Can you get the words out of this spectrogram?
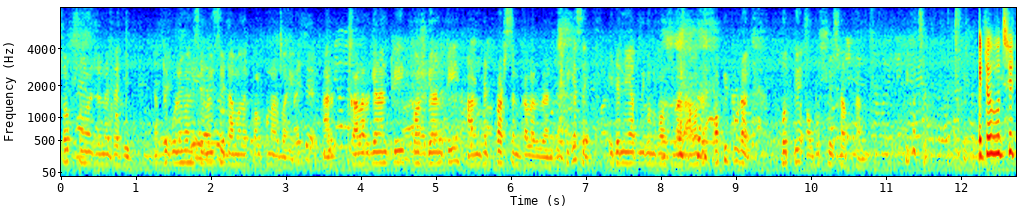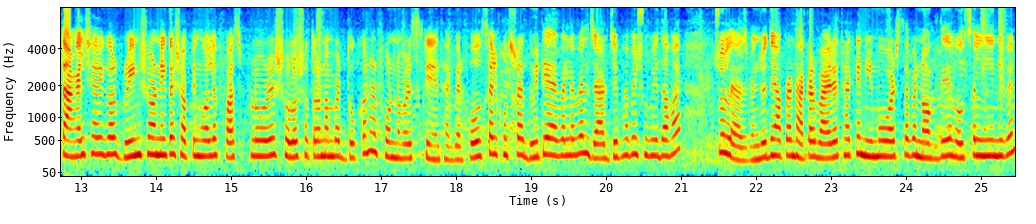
সব সময়ের জন্য এটা হিট এত পরিমাণ সেল হয়েছে এটা আমাদের কল্পনার বাহিরে আর colour guarantee cost guarantee hundred percent colour guarantee ঠিক আছে? এটা নিয়ে আপনি কোনো কনসার্ন আমাদের কপি প্রোডাক্ট হতে অবশ্যই সাবধান। ঠিক আছে? এটা হচ্ছে টাঙ্গাইল শাড়িঘর গ্রিন স্বর্ণিকা শপিং মলে ফার্স্ট ফ্লোরের ষোলো সতেরো নম্বর দোকান আর ফোন নাম্বার স্ক্রিনে থাকবে। আর হোলসেল খুচরা দুইটাই অ্যাভেলেবেল যার যেভাবে সুবিধা হয় চলে আসবেন। যদি আপনারা ঢাকার বাইরে থাকেন ইমো হোয়াটসঅ্যাপে নক দিয়ে হোলসেল নিয়ে নেবেন।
